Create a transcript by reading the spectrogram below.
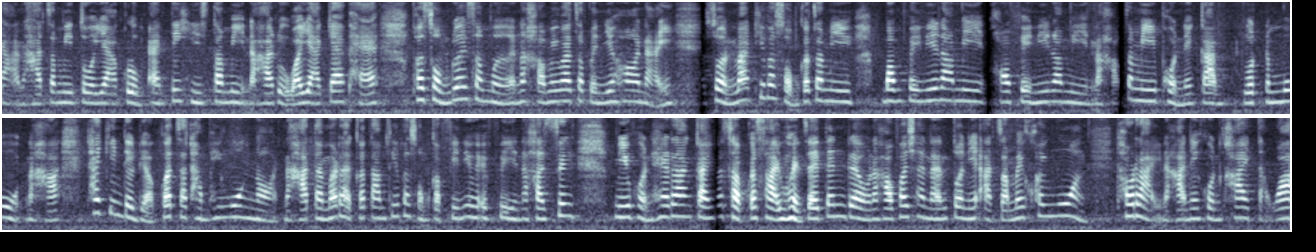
ยานะคะ จะมีตัวยากลุ่มแอนติฮิสตามีนนะคะ หรือว่ายาแก้แพ้ ผสมด้วยเสมอนะคะ ไม่ว่าจะเป็นยี่ห้อไหน ส่วนมากที่ผสมก็จะมีบอมเฟนิรามีน คอเฟนิรามีนนะคะ จะมีผลในการลดน้ำมูกนะคะ ถ้ากินเดี่ยวๆก็จะทำให้ง่วงนอนนะคะ แต่เมื่อไหร่ก็ตามที่ผสมกับฟินิลเอฟรีนะคะ ซึ่งมีผลให้ร่างกายกระสับกระส่ายหัวใจเต้นเร็วนะคะ เพราะฉะนั้นตัวนี้อาจจะไม่ค่อยง่วงเท่าไหร่นะคะ ในคนไข้แต่ว่า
